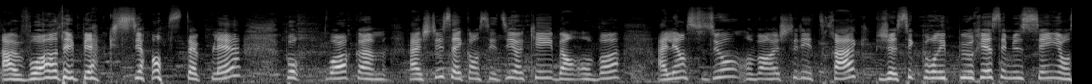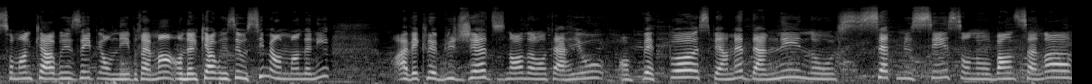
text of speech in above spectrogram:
avoir des percussions, s'il te plaît, pour pouvoir comme acheter. C'est qu'on s'est dit OK, ben on va aller en studio, on va acheter des tracks. Puis je sais que pour les puristes et musiciens, ils ont sûrement le cœur brisé, puis on est vraiment, on a le cœur brisé aussi, mais à un moment donné, avec le budget du nord de l'Ontario, on ne pouvait pas se permettre d'amener nos sept musiciens sur nos bandes sonores.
